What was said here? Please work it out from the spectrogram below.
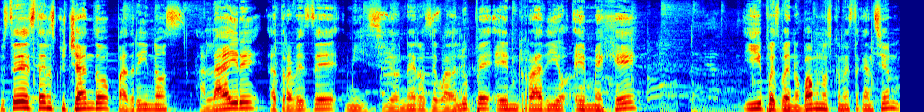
Ustedes están escuchando Padrinos al aire a través de Misioneros de Guadalupe en Radio MG. Y pues bueno, vámonos con esta canción.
